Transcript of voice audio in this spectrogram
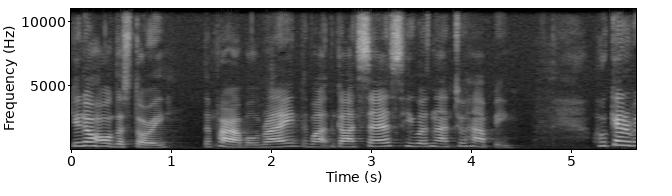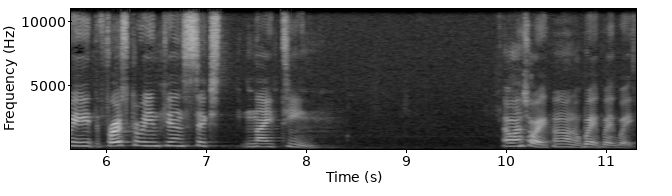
You know all the story, the parable, right? What God says, he was not too happy. Who can read 1 Corinthians 6 19? Oh, I'm sorry. No, no, no. Wait, wait, wait.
